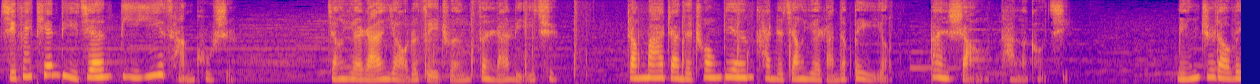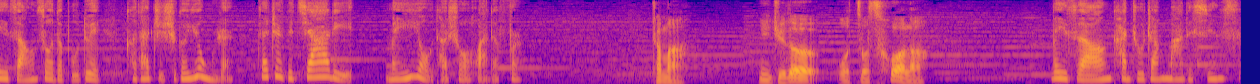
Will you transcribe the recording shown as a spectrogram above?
岂非天地间第一残酷事？江月然咬着嘴唇，愤然离去。张妈站在窗边，看着江月然的背影，半晌叹了口气。明知道魏子昂做的不对，可他只是个佣人，在这个家里没有他说话的份儿。张妈，你觉得我做错了？魏子昂看出张妈的心思。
